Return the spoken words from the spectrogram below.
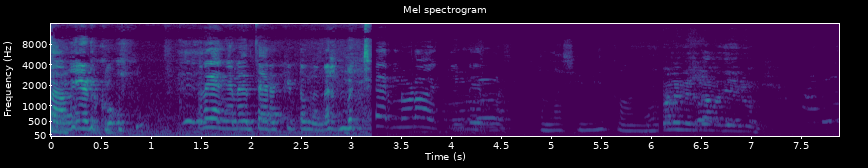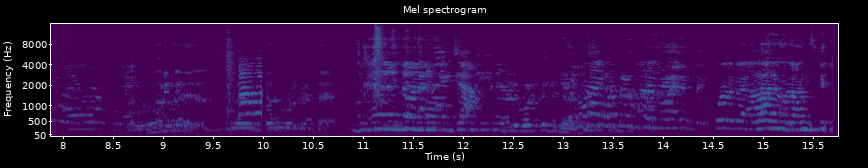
സമയം എടുക്കും. അങ്ങനെ തിരക്കിട്ടൊന്നും ഇടാൻ പറ്റും രാവിലെ പോലെ അപ്പൊ എന്റെ സാധനം കിടക്കണ്ട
